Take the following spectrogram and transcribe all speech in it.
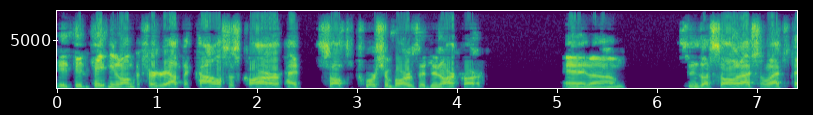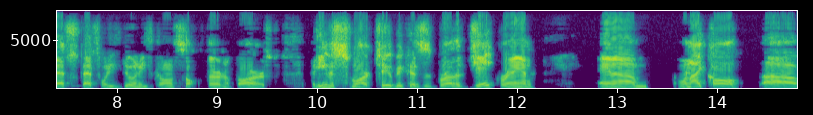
it didn't take me long to figure out that Collis's car had soft torsion bars in our car. And um, as soon as I saw that, I said, well, that's that's that's what he's doing. He's going salt there in the bars. But he was smart too because his brother Jake ran. And um, when I called uh,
